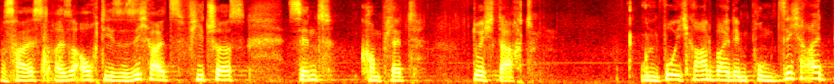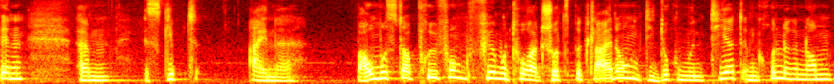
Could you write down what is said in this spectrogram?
Das heißt also auch diese Sicherheitsfeatures sind komplett durchdacht. Und wo ich gerade bei dem Punkt Sicherheit bin, ähm, es gibt eine Baumusterprüfung für Motorradschutzbekleidung, die dokumentiert im Grunde genommen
